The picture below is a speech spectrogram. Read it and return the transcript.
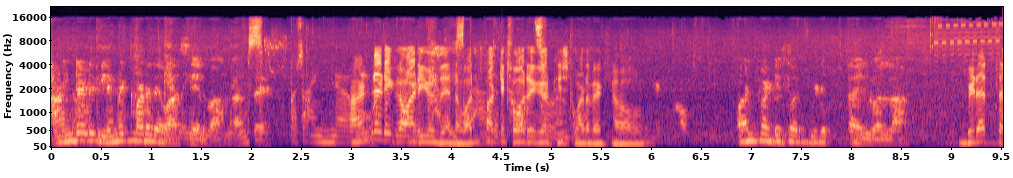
ಹಂಡ್ರೆಡ್ ಲಿಮಿಟ್ ಮಾಡೋದೇ ವಾಸಿ ಅಲ್ವಾ? bombings. ಅಂದ್ರೆ But I ಹಂಡ್ರೆಡ್ ಈಗ ಮಾಡಿ ಯೂಸ್ ಏನು? ಒನ್ ಫಾರ್ಟಿ ಫೋರ್ ಈಗ ಅಟ್ಲೀಸ್ಟ್ ಮಾಡ್ಬೇಕು ನಾವು. ಒನ್ ಫಾರ್ಟಿ ಫೋರ್ ಬಿಡುತ್ತಾ ಇಲ್ವಲ್ಲ? ಬಿಡತ್ತೆ.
